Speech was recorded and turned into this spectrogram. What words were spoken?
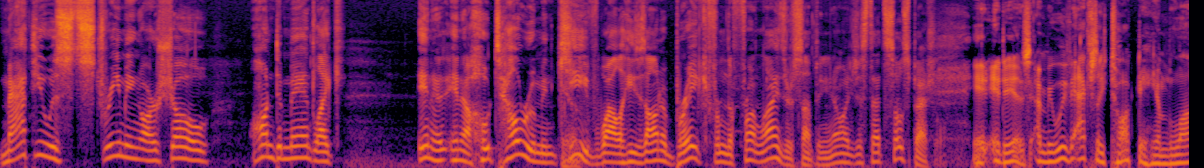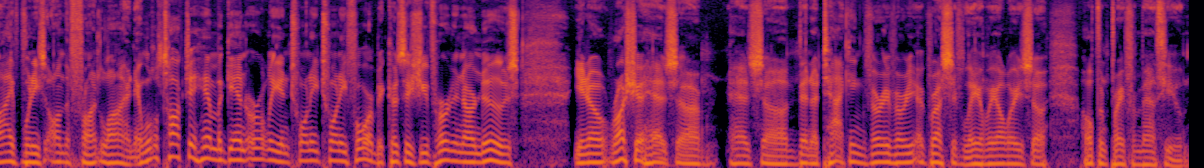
Matthew is streaming our show on demand like in a in a hotel room in Kiev yeah. while he's on a break from the front lines or something. You know, I just that's so special. It, it is. I mean, we've actually talked to him live when he's on the front line, and we'll talk to him again early in 2024 because, as you've heard in our news, you know, Russia has uh, has uh, been attacking very, very aggressively, and we always uh, hope and pray for Matthew.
